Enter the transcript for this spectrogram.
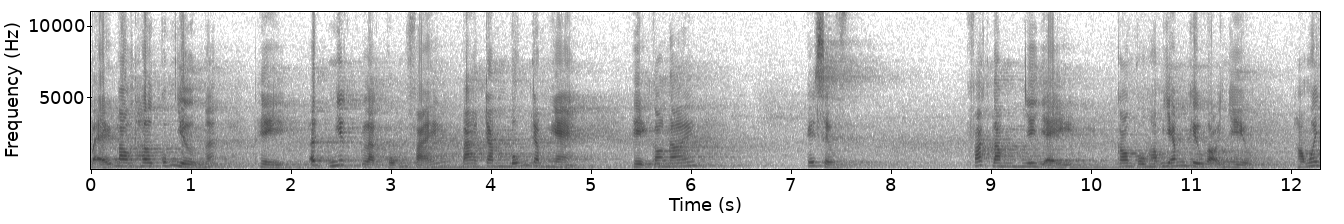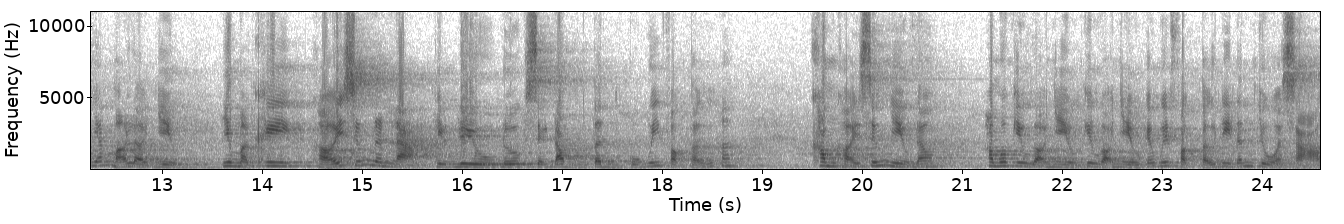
bể bao thơ cúng dường á thì ít nhất là cũng phải 300 400 ngàn. Thì con nói cái sự phát tâm như vậy con cũng không dám kêu gọi nhiều không có dám mở lời nhiều. Nhưng mà khi khởi xướng lên làm thì đều được sự đồng tình của quý phật tử hết. Không khởi xướng nhiều đâu không có kêu gọi nhiều, kêu gọi nhiều, cái quý phật tử đi đến chùa sợ.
